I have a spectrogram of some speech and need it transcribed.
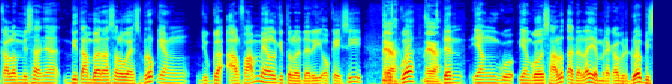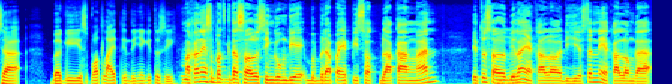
kalau misalnya ditambah Russell Westbrook yang juga alpha male gitu loh dari OKC, menurut Ya. gua ya dan yang gua yang gue salut adalah ya mereka berdua bisa bagi spotlight intinya gitu sih. Makanya sempat kita selalu singgung di beberapa episode belakangan itu selalu Hmm. bilang ya kalau di Houston ya kalau nggak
